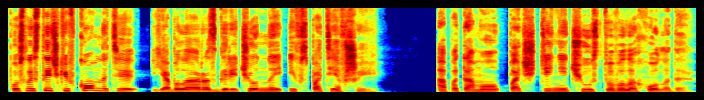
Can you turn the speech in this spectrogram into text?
После стычки в комнате я была разгоряченной и вспотевшей, а потому почти не чувствовала холода.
